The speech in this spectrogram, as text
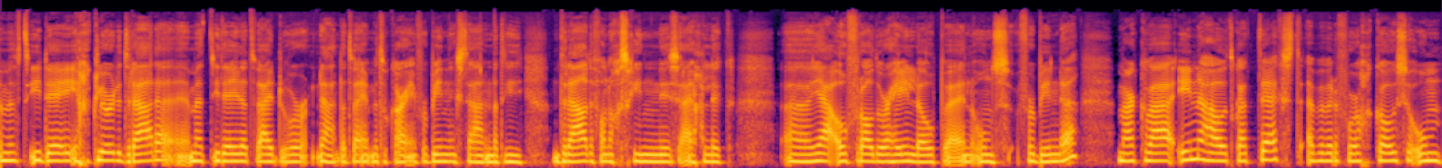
Met het idee, gekleurde draden. Met het idee dat wij, door, ja, dat wij met elkaar in verbinding staan. En dat die draden van de geschiedenis eigenlijk uh, ja, overal doorheen lopen en ons verbinden. Maar qua inhoud, qua tekst, hebben we ervoor gekozen om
